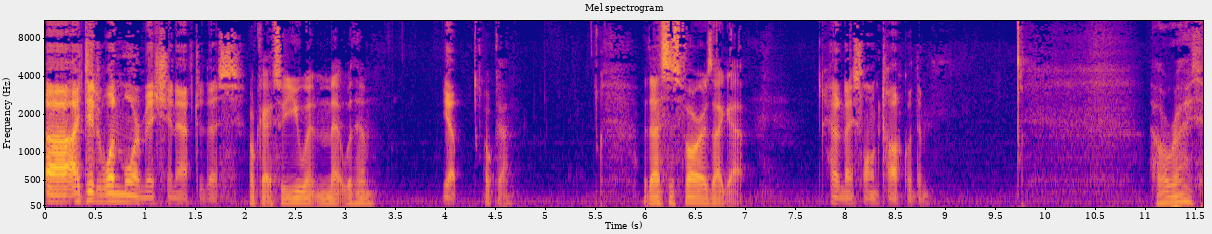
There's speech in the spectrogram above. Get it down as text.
Uh, I did one more mission after this. Okay, so you went and met with him. Yep. Okay. But that's as far as I got. Had a nice long talk with him. All right.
